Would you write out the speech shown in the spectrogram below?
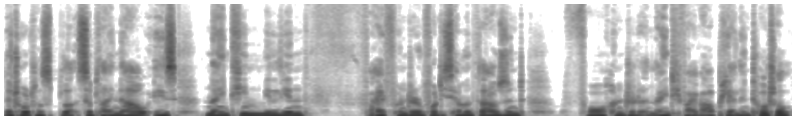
The total sp- supply now is 19,547,495 RPL in total,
